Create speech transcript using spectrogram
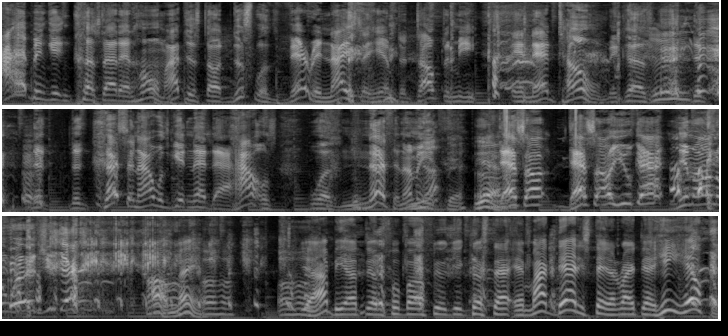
I had been getting cussed out at home. I just thought this was very nice of him to talk to me in that tone because Mm. the, the, the cussing I was getting at the house was nothing. I mean, Nothing. Yeah. that's all. That's all you got. Them all the words you got. Oh man. uh-huh. Uh-huh. Yeah, I be out there on the football field getting cussed out, and my daddy standing right there. He helping.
